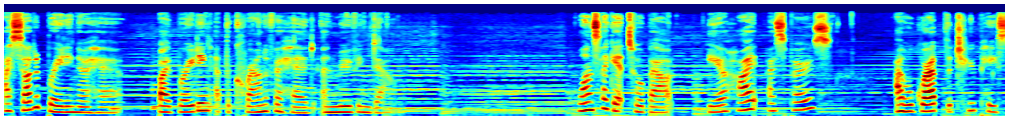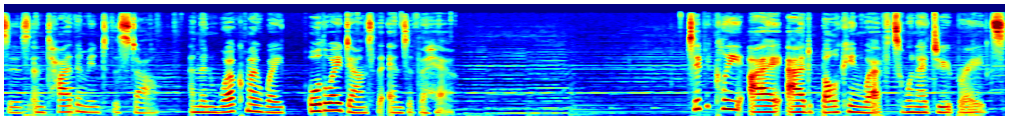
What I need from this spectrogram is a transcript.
I started braiding her hair by braiding at the crown of her head and moving down. Once I get to about ear height, I suppose, I will grab the two pieces and tie them into the style, and then work my way all the way down to the ends of the hair. Typically, I add bulking wefts when I do braids,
